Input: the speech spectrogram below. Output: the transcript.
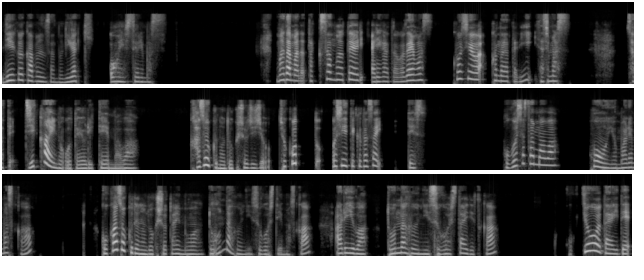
デュークカブンさんの2学期応援しております。まだまだたくさんのお便りありがとうございます。今週はこの辺りにいたします。さて、次回のお便りテーマは、家族の読書事情、ちょこっと教えてくださいです。保護者様は本を読まれますか？ご家族での読書タイムはどんな風に過ごしていますか？あるいはどんな風に過ごしたいですか？ご兄弟で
